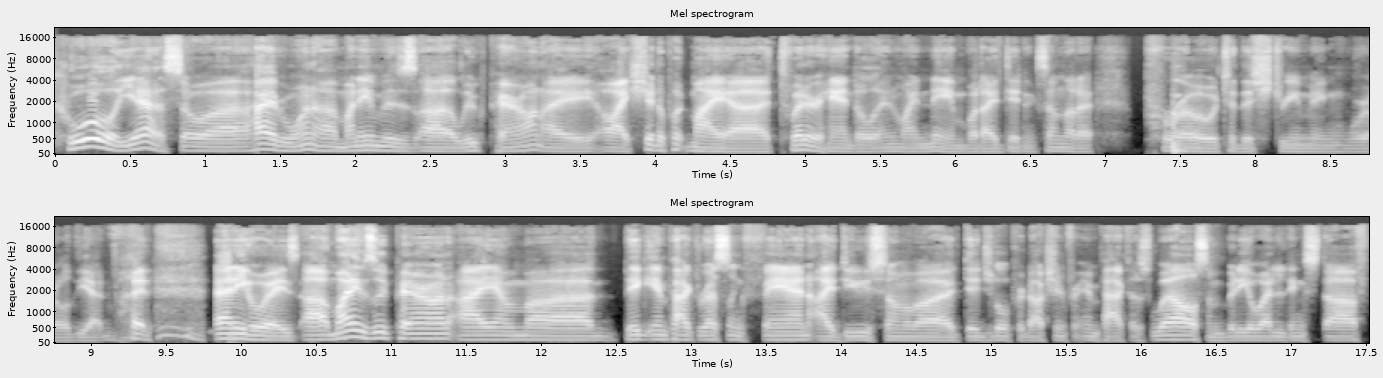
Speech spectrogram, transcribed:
Cool. Yeah. So, uh, hi everyone. Uh, my name is uh, Luke Paron. I oh, I should have put my uh, Twitter handle in my name, but I didn't because I'm not a pro to the streaming world yet. But, anyways, uh, my name is Luke Paron. I am a big Impact Wrestling fan. I do some uh, digital production for Impact as well, some video editing stuff,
